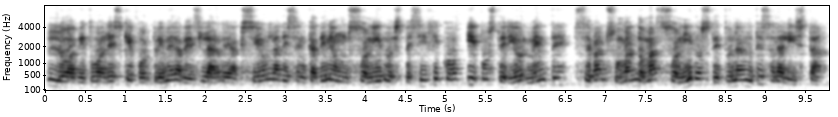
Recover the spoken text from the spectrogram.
Lo habitual es que por primera vez la reacción la desencadene un sonido específico y posteriormente se van sumando más sonidos detonantes a la lista.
